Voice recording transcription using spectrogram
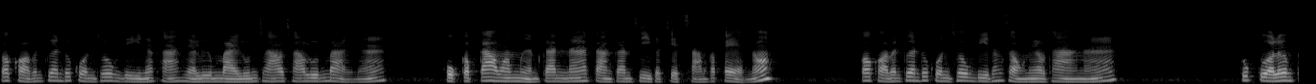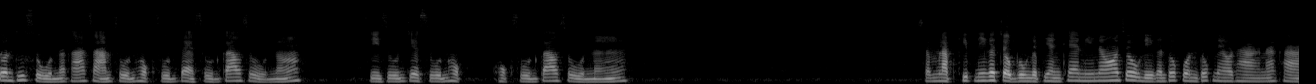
ก็ขอเพื่อนๆทุกคนโชคดีนะคะ อย่าลืมบ่ายลุ้นเช้าเช้าลุ้นบ่ายนะหกกับเก้ามาเหมือนกันนะ ต่างกันสี่กับเจ็ดสามกับแปดเนาะก็ขอเพื่อนๆทุกคนโชคดีทั้งสองแนวทางนะ ทุกตัวเริ่มต้นที่ศูนย์นะคะสามศูนย์หกศูนย์แปดศูนย์เก้าศูนย์เนาะสี่ศูนย์เจ็ดศูนย์หกหกศูนย์เก้าศูนย์นะ สำหรับคลิปนี้ก็จบลงแต่เพียงแค่นี้เนาะโชคดีกันทุกคนทุกแนวทางนะคะ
